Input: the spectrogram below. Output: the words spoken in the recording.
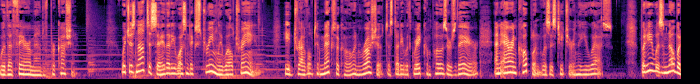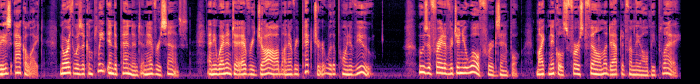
with a fair amount of percussion. Which is not to say that he wasn't extremely well trained. He'd traveled to Mexico and Russia to study with great composers there, and Aaron Copland was his teacher in the U.S. But he was nobody's acolyte. North was a complete independent in every sense and he went into every job on every picture with a point of view. Who's Afraid of Virginia Woolf, for example, Mike Nichols' first film adapted from the Albee play.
